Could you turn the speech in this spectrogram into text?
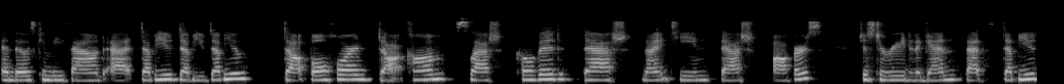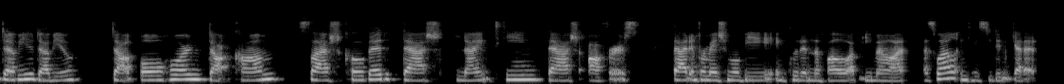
and those can be found at www.bullhorn.com slash COVID-19-offers. Just to read it again, that's www.bullhorn.com slash COVID-19-offers. that information will be included in the follow-up email as well in case you didn't get it.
